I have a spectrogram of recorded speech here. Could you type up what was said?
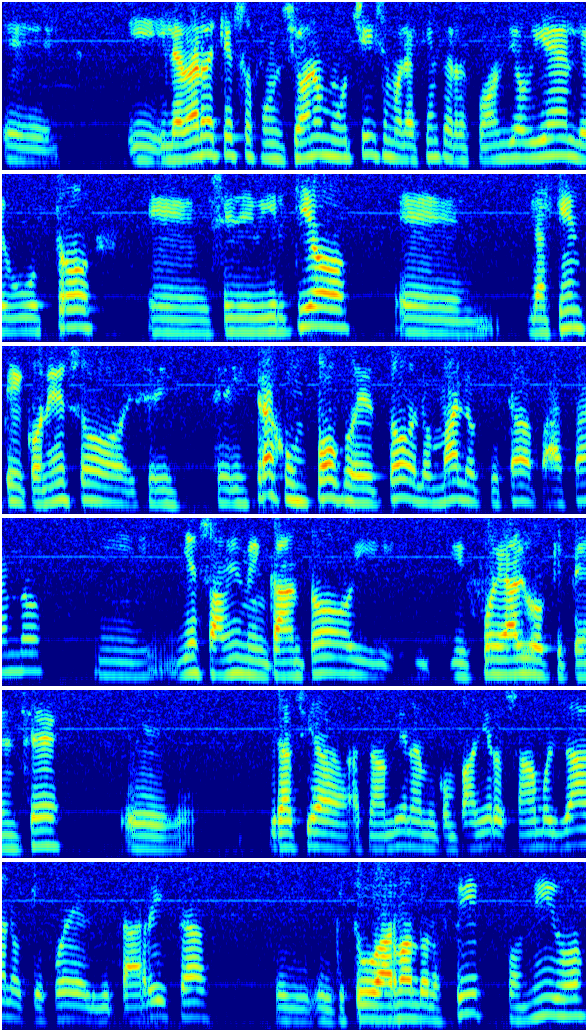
eh, y, la verdad que eso funcionó muchísimo, la gente respondió bien, le gustó, eh, se divirtió, eh, la gente con eso se, se distrajo un poco de todo lo malo que estaba pasando y, eso a mí me encantó y, y fue algo que pensé eh, gracias a- también a mi compañero Samuel Llano, que fue el guitarrista, el, el que estuvo armando los fits conmigo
